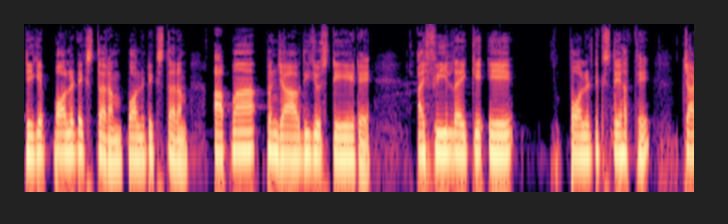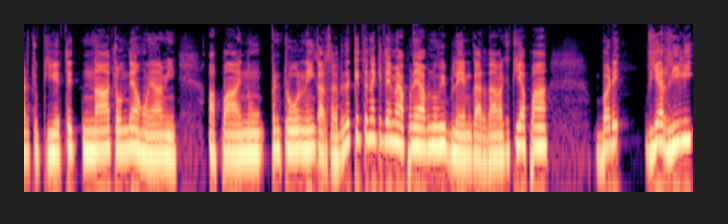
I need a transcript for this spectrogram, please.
ਠੀਕ ਹੈ ਪੋਲਿਟਿਕਸ ਧਰਮ ਪੋਲਿਟਿਕਸ ਧਰਮ। ਆਪਾਂ ਪੰਜਾਬ ਦੀ ਜੋ ਸਟੇਟ ਹੈ ਆਈ ਫੀਲ ਲਾਈਕ ਕਿ ਇਹ ਪੋਲਿਟਿਕਸ ਦੇ ਹੱਥੇ ਚੜ ਚੁੱਕੀ ਹੈ ਤੇ ਨਾ ਚਾਹੁੰਦਿਆਂ ਹੋਇਆਂ ਵੀ ਆਪਾਂ ਇਹਨੂੰ ਕੰਟਰੋਲ ਨਹੀਂ ਕਰ ਸਕਦੇ। ਤੇ ਕਿਤੇ ਨਾ ਕਿਤੇ ਮੈਂ ਆਪਣੇ ਆਪ ਨੂੰ ਵੀ ਬਲੇਮ ਕਰਦਾ ਹਾਂ ਕਿਉਂਕਿ ਆਪਾਂ ਬੜੇ we are really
